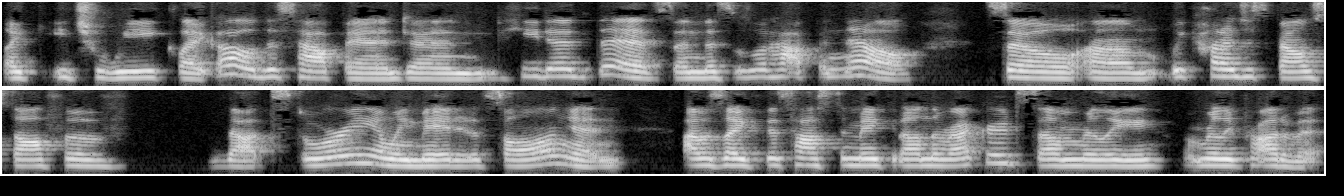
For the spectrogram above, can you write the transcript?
like each week like oh this happened and he did this and this is what happened now so um, we kind of just bounced off of that story and we made it a song and i was like this has to make it on the record so i'm really i'm really proud of it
